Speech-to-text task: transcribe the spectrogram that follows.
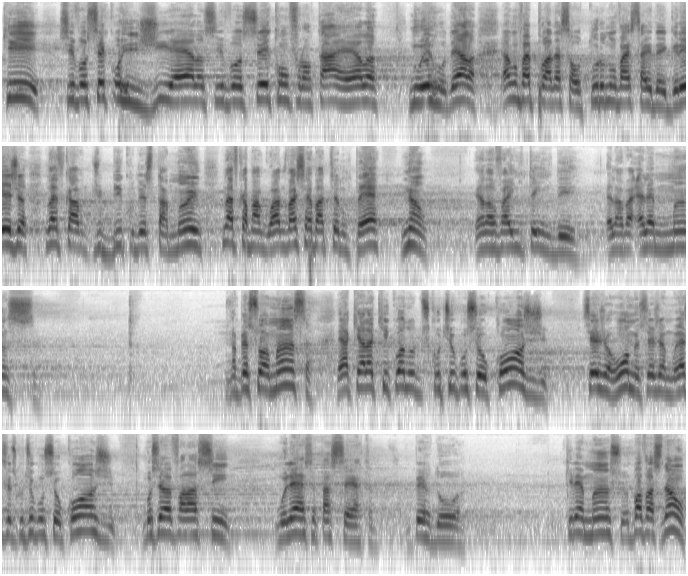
que, se você corrigir ela, se você confrontar ela no erro dela, ela não vai pular dessa altura, não vai sair da igreja, não vai ficar de bico desse tamanho, não vai ficar magoada, não vai sair batendo no pé. Não, ela vai entender, ela, vai, ela é mansa. Uma pessoa mansa é aquela que, quando discutiu com o seu cônjuge, seja homem, seja mulher, você discutiu com o seu cônjuge, você vai falar assim: mulher, você está certa, perdoa que ele é manso. Não pode falar assim, não,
